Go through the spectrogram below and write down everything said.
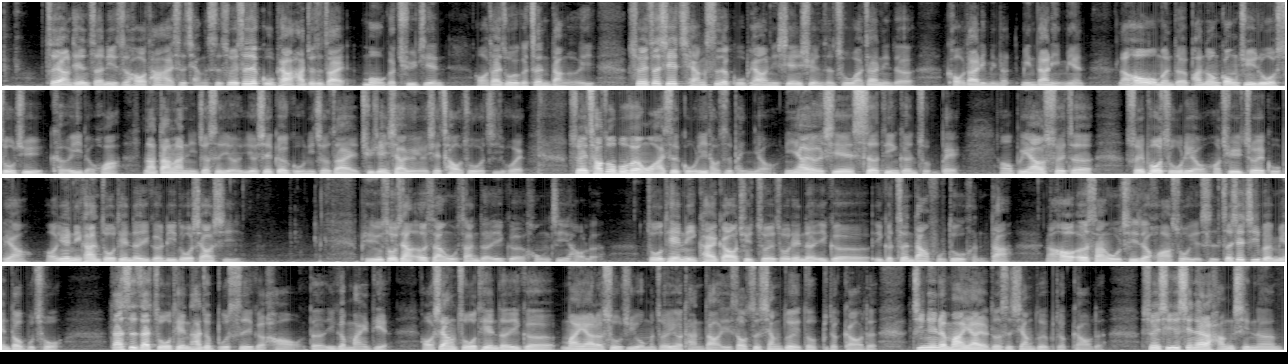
这两天整理之后，它还是强势，所以这些股票它就是在某个区间，哦，再做一个震荡而已。所以这些强势的股票，你先选择出来，在你的。口袋里面的名单里面，然后我们的盘中工具如果数据可以的话，那当然你就是有有些个股你就在区间下缘有些操作的机会。所以操作部分我还是鼓励投资朋友，你要有一些设定跟准备哦，不要随着随波逐流哦去追股票哦，因为你看昨天的一个利多消息，比如说像二三五三的一个宏基好了，昨天你开高去追，昨天的一个一个震荡幅度很大，然后二三五七的华硕也是，这些基本面都不错。但是在昨天它就不是一个好的一个买点，好像昨天的一个卖压的数据，我们昨天有谈到，也都是相对都比较高的。今天的卖压也都是相对比较高的，所以其实现在的行情呢，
